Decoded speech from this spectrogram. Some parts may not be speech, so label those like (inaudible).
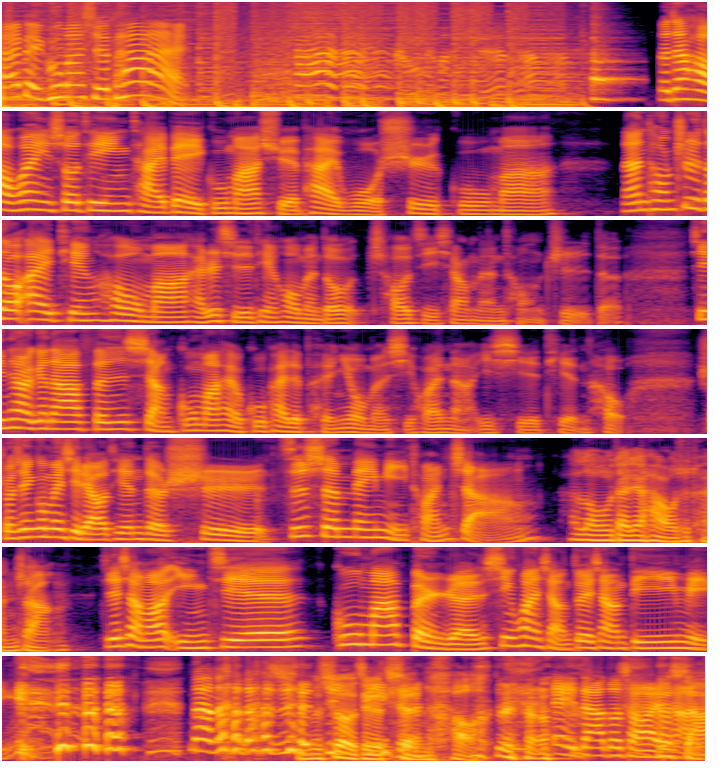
台北姑妈学派。大家好，欢迎收听台北姑妈学派，我是姑妈。男同志都爱天后吗？还是其实天后们都超级像男同志的？今天要跟大家分享姑妈还有姑派的朋友们喜欢哪一些天后。首先跟我们一起聊天的是资深妹迷团长，Hello，大家好，我是团长。接下来我们要迎接姑妈本人性幻想对象第一名，娜娜大师的经纪人称号？(laughs) 哎、大家都超爱他。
